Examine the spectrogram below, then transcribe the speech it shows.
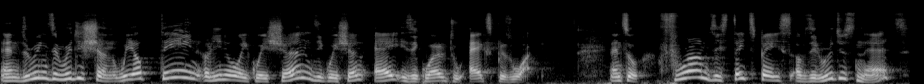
And during the reduction, we obtain a linear equation, the equation A is equal to x plus y. And so from the state space of the reduced net,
